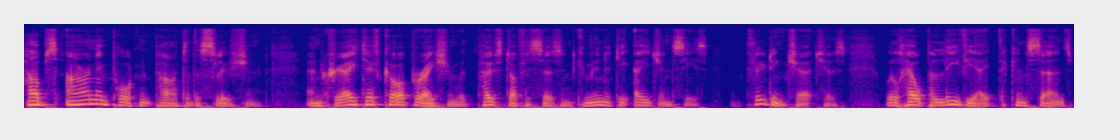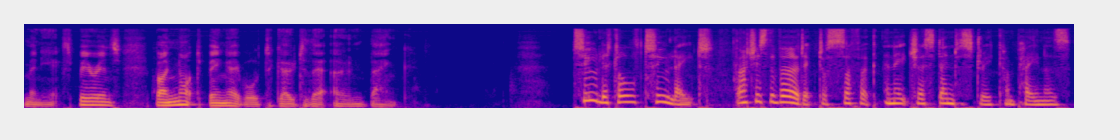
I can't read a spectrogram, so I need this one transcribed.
Hubs are an important part of the solution, and creative cooperation with post offices and community agencies including churches, will help alleviate the concerns many experience by not being able to go to their own bank. Too little, too late. That is the verdict of Suffolk NHS dentistry campaigners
